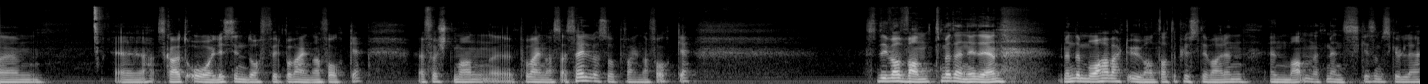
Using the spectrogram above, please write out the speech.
um, uh, skal ha et årlig syndeoffer på vegne av folket. Førstemann uh, på vegne av seg selv, og så på vegne av folket. Så de var vant med denne ideen. Men det må ha vært uvant at det plutselig var en, en mann, et menneske, som skulle,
